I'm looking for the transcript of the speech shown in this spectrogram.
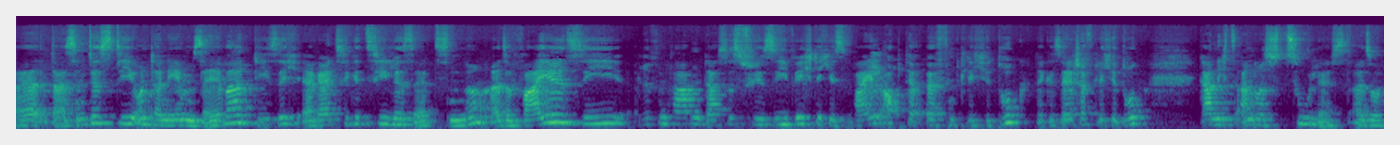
Da, da sind es die Unternehmen selber, die sich ehrgeizige Ziele setzen. Ne? Also weil sie begriffen haben, dass es für sie wichtig ist, weil auch der öffentliche Druck, der gesellschaftliche Druck gar nichts anderes zulässt. Also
